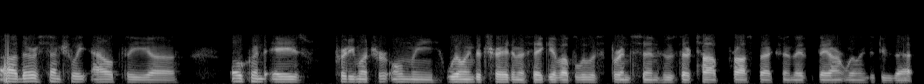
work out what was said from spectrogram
Uh, they're essentially out. The uh, Oakland A's pretty much are only willing to trade him if they give up Lewis Brinson, who's their top prospects, and they they aren't willing to do that.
